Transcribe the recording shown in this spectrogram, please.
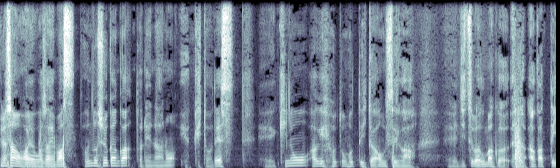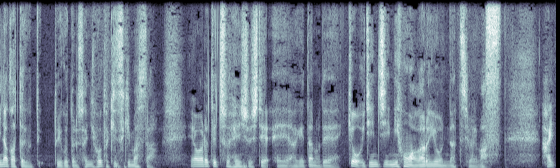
皆さんおはようございます。運動習慣化トレーナーのゆきとです、えー、昨日上げようと思っていた音声が、えー、実はうまく 上がっていなかったということに先ほど気づきました。やわれてちょっと編集して、えー、上げたので、今日1日2本上がるようになってしまいます。はい。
